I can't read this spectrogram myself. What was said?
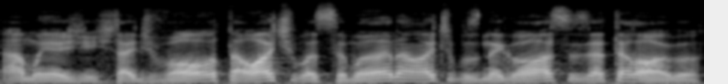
Amanhã a gente está de volta. Ótima semana, ótimos negócios e até logo.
